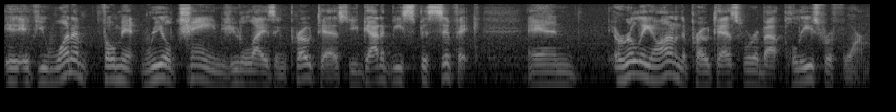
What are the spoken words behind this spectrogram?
if you want to foment real change utilizing protests, you got to be specific. And early on in the protests were about police reform.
